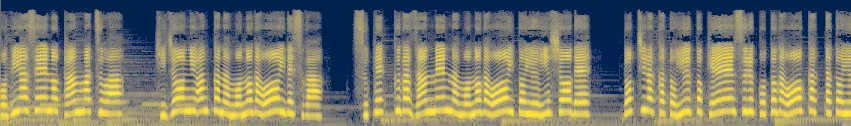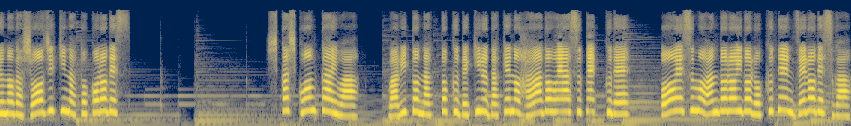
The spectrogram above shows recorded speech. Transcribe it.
コビア製の端末は、非常に安価なものが多いですが、スペックが残念なものが多いという印象で、どちらかというと敬遠することが多かったというのが正直なところです。しかし今回は、割と納得できるだけのハードウェアスペックで、OS も Android 6.0ですが、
